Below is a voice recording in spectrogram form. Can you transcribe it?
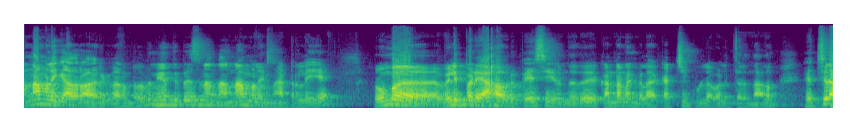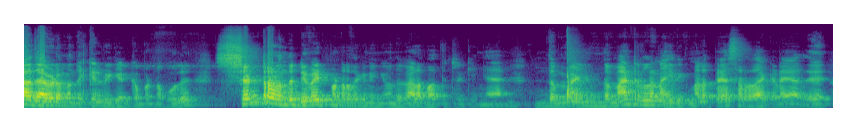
அண்ணாமலைக்கு ஆதரவாக இருக்கிறாருன்றது நேற்று பேசின அந்த அண்ணாமலை மேட்டர்லேயே ரொம்ப வெளிப்படையாக அவர் பேசி இருந்தது கண்டனங்களை கட்சிக்குள்ள வலுத்திருந்தாலும் ஹெச் ராஜாவிடம் அந்த கேள்வி கேட்கப்பட்ட போது சென்டரை வந்து டிவைட் பண்றதுக்கு நீங்க வந்து வேலை பார்த்துட்டு இருக்கீங்க இந்த மே- இந்த மேட்டர்ல நான் இதுக்கு மேல பேசுறதா கிடையாது.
